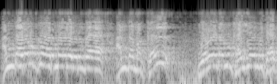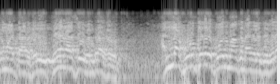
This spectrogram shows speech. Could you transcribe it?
அந்த அளவுக்கு வறுமையில இருந்த அந்த மக்கள் எவரிடமும் கையேந்து கேட்க மாட்டார்கள் பேராசை வென்றார்கள். அல்லாஹ் கொடுக்கறது போதுமாக்குனாங்களே தவிர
